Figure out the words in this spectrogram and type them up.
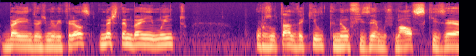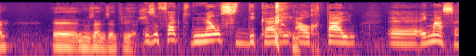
bem em 2013, mas também muito o resultado daquilo que não fizemos mal, se quiser, uh, nos anos anteriores. Mas o facto de não se dedicarem ao retalho em massa,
